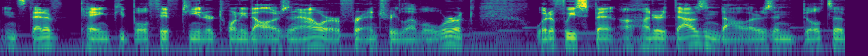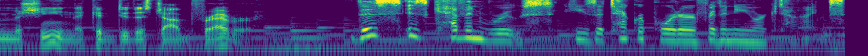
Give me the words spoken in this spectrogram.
instead of paying people 15 or $20 an hour for entry level work, what if we spent $100,000 and built a machine that could do this job forever? This is Kevin Roose. He's a tech reporter for the New York Times.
